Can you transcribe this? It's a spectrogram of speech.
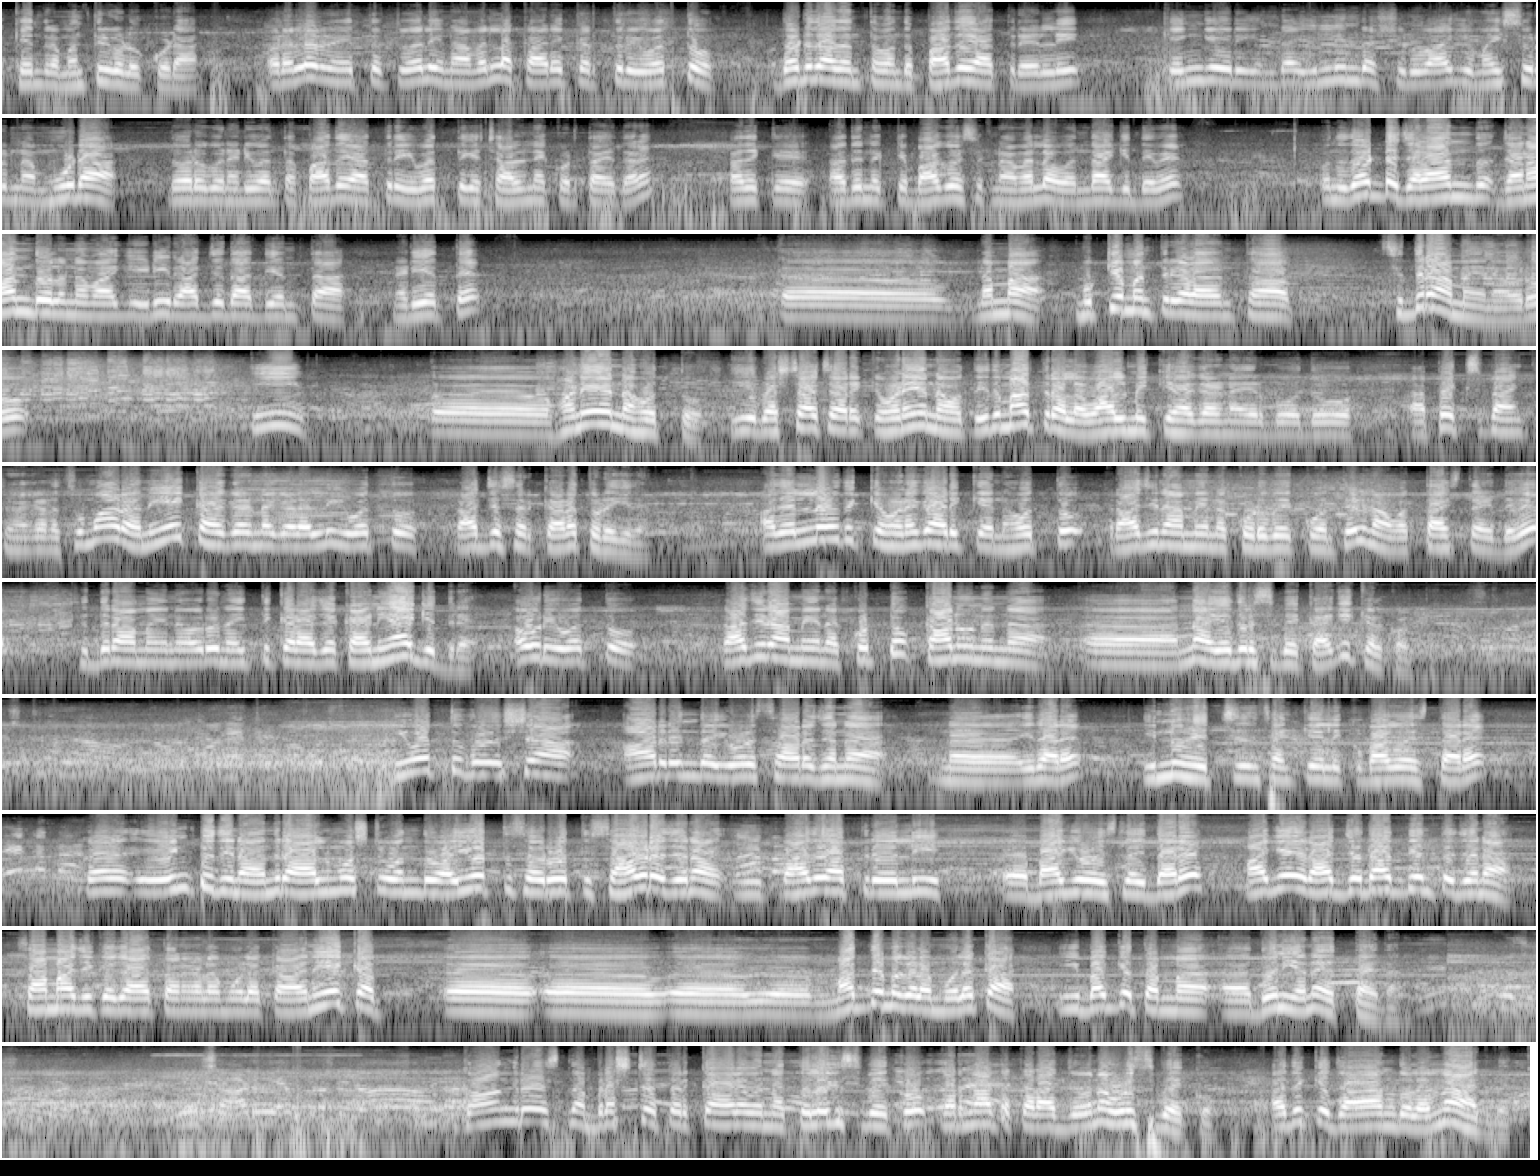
ಕೇಂದ್ರ ಮಂತ್ರಿಗಳು ಕೂಡ ಅವರೆಲ್ಲರ ನೇತೃತ್ವದಲ್ಲಿ ನಾವೆಲ್ಲ ಕಾರ್ಯಕರ್ತರು ಇವತ್ತು ದೊಡ್ಡದಾದಂಥ ಒಂದು ಪಾದಯಾತ್ರೆಯಲ್ಲಿ ಕೆಂಗೇರಿಯಿಂದ ಇಲ್ಲಿಂದ ಶುರುವಾಗಿ ಮೈಸೂರಿನ ಮೂಡಾದವರೆಗೂ ನಡೆಯುವಂಥ ಪಾದಯಾತ್ರೆ ಇವತ್ತಿಗೆ ಚಾಲನೆ ಕೊಡ್ತಾ ಇದ್ದಾರೆ. ಅದಕ್ಕೆ ಅದನ್ನಕ್ಕೆ ಭಾಗವಹಿಸಕ್ಕೆ ನಾವೆಲ್ಲ ಒಂದಾಗಿದ್ದೇವೆ. ಒಂದು ದೊಡ್ಡ ಜನಾಂದೋ ಜನಾಂದೋಲನವಾಗಿ ಇಡೀ ರಾಜ್ಯದಾದ್ಯಂತ ನಡೆಯುತ್ತೆ. ನಮ್ಮ ಮುಖ್ಯಮಂತ್ರಿಗಳಾದಂತಹ ಸಿದ್ದರಾಮಯ್ಯನವರು ಈ ಹೊಣೆಯನ್ನು ಹೊತ್ತು ಈ ಭ್ರಷ್ಟಾಚಾರಕ್ಕೆ ಹೊಣೆಯನ್ನು ಹೊತ್ತು ಇದು ಮಾತ್ರ ಅಲ್ಲ ವಾಲ್ಮೀಕಿ ಹಗರಣ ಇರ್ಬೋದು ಅಪೆಕ್ಸ್ ಬ್ಯಾಂಕ್ ಹಗರಣ ಸುಮಾರು ಅನೇಕ ಹಗರಣಗಳಲ್ಲಿ ಇವತ್ತು ರಾಜ್ಯ ಸರ್ಕಾರ ತೊಡಗಿದೆ. ಅದೆಲ್ಲದಕ್ಕೆ ಹೊಣೆಗಾರಿಕೆಯನ್ನು ಹೊತ್ತು ರಾಜೀನಾಮೆಯನ್ನು ಕೊಡಬೇಕು ಅಂತೇಳಿ ನಾವು ಒತ್ತಾಯಿಸ್ತಾ ಇದ್ದೇವೆ. ಸಿದ್ದರಾಮಯ್ಯನವರು ನೈತಿಕ ರಾಜಕಾರಣಿಯಾಗಿದ್ದರೆ ಅವರು ಇವತ್ತು ರಾಜೀನಾಮೆಯನ್ನು ಕೊಟ್ಟು ಕಾನೂನನ್ನು ಎದುರಿಸಬೇಕಾಗಿ ಕೇಳ್ಕೊಳ್ತೀವಿ ಇವತ್ತು ಬಹುಶಃ ಆರರಿಂದ ಏಳು ಸಾವಿರ ಜನ ಇದ್ದಾರೆ. ಇನ್ನೂ ಹೆಚ್ಚಿನ ಸಂಖ್ಯೆಯಲ್ಲಿ ಭಾಗವಹಿಸ್ತಾರೆ. ಎಂಟು ದಿನ ಅಂದರೆ ಆಲ್ಮೋಸ್ಟ್ ಒಂದು ಐವತ್ತು ಅರವತ್ತು ಸಾವಿರ ಜನ ಈ ಪಾದಯಾತ್ರೆಯಲ್ಲಿ ಭಾಗವಹಿಸಲಿದ್ದಾರೆ. ಹಾಗೆ ರಾಜ್ಯದಾದ್ಯಂತ ಜನ ಸಾಮಾಜಿಕ ಜಾಲತಾಣಗಳ ಮೂಲಕ ಅನೇಕ ಮಾಧ್ಯಮಗಳ ಮೂಲಕ ಈ ಬಗ್ಗೆ ತಮ್ಮ ಧ್ವನಿಯನ್ನು ಎತ್ತಾ ಇದ್ದಾರೆ. ಕಾಂಗ್ರೆಸ್ನ ಭ್ರಷ್ಟ ಸರ್ಕಾರವನ್ನು ತೊಲಗಿಸಬೇಕು, ಕರ್ನಾಟಕ ರಾಜ್ಯವನ್ನು ಉಳಿಸಬೇಕು. ಅದಕ್ಕೆ ಜನಾಂದೋಲನ ಆಗಬೇಕು.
